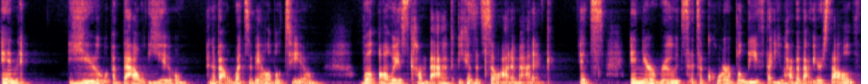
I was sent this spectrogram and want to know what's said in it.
in you about you and about what's available to you will always come back because it's so automatic. It's in your roots, it's a core belief that you have about yourself.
